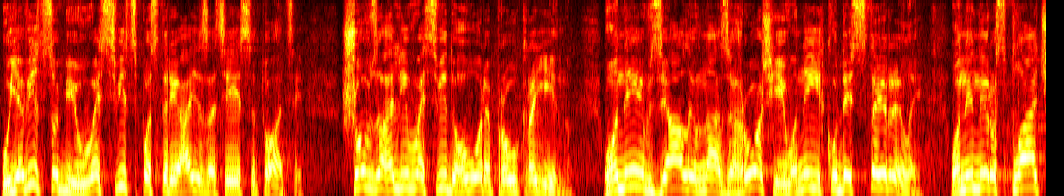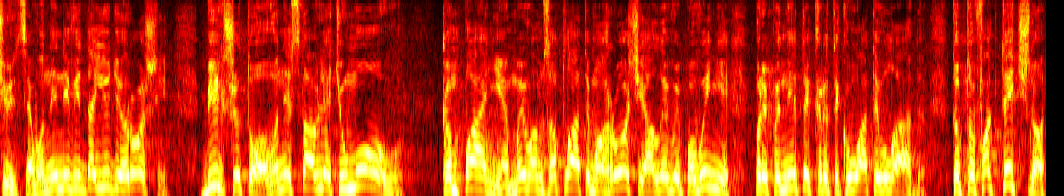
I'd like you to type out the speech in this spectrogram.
Уявіть собі, увесь світ спостерігає за цією ситуацією. Що взагалі весь світ говорить про Україну? Вони взяли в нас гроші і вони їх кудись стирили. Вони не розплачуються, вони не віддають гроші. Більше того, вони ставлять умову. Компанія, ми вам заплатимо гроші, але ви повинні припинити критикувати владу. Тобто, фактично,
